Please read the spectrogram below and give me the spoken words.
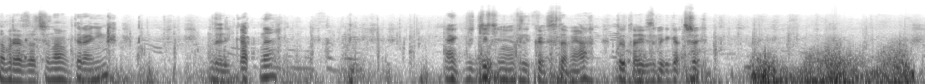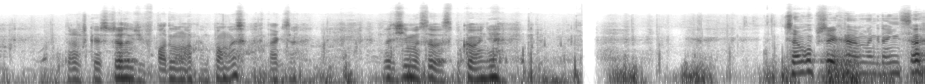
Dobra, zaczynam trening. Delikatny. Jak widzicie, nie tylko jestem ja, tutaj zbiegaczy. Troszkę jeszcze ludzi wpadło na ten pomysł, także lecimy sobie spokojnie. Czemu przyjechałem na granicę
